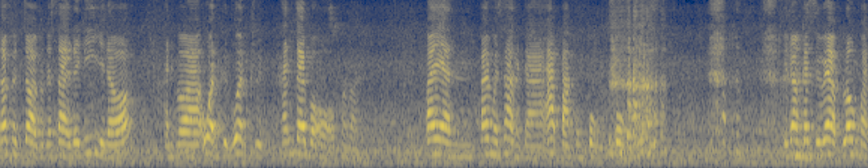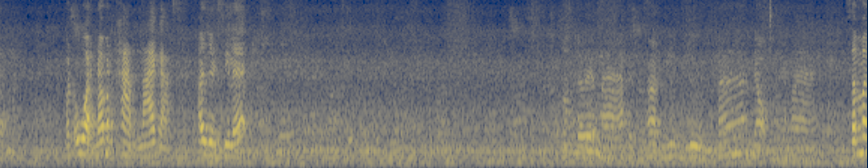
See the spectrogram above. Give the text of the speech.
ตอนเพิ่นจอยเพิ่นก็ใส่ได้ดีอยู่ดอกอันนี้เพราะว่าอ้วนขึ้นอ้วนขึ้นหันใจบ่ออกเพิ่นว่า ไปอันไปเมื่อเช้านี่ก็อ้าปากคงป่งป่งพี่น้องก็สิแวบลงบัดมันอ้วนเนาะมันขาดร้ายกะเอาจังซี่แหละเดินมาเป็นนอนลืมลืมป้าดอกมาสมา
